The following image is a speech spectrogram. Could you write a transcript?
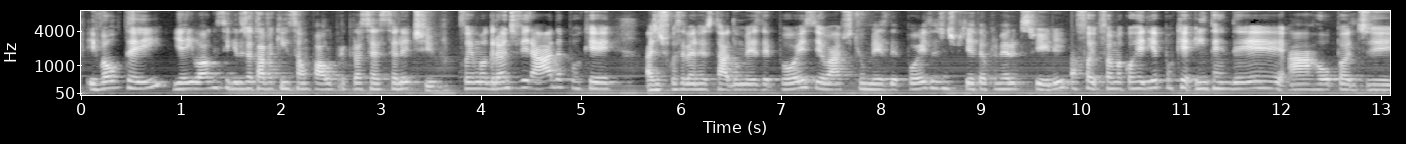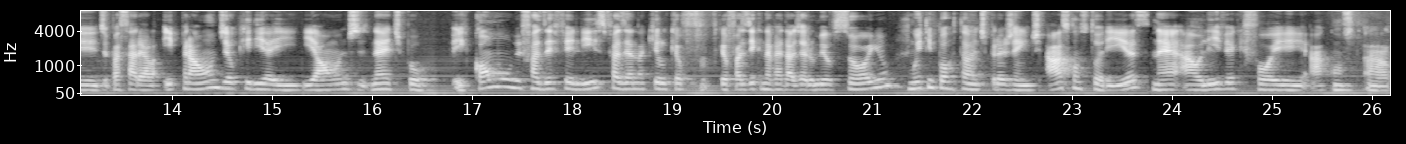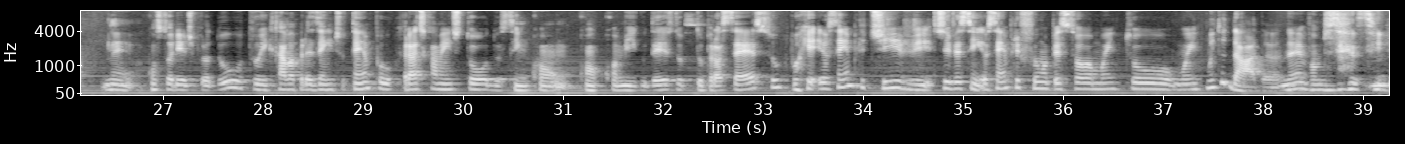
e voltei, e aí logo em seguida já tava aqui em São Paulo para o processo seletivo. Foi uma grande virada, porque a gente ficou sabendo o resultado um mês depois, e eu acho que um mês depois a gente podia ter o primeiro desfile. Foi, foi uma correria, porque entender a roupa de, de passarela e para onde eu queria ir, e aonde, né, tipo, e como me fazer feliz fazendo aquilo que eu, que eu fazia, que na verdade era o meu sonho. Muito importante pra gente as consultorias, né? A Olivia, que foi a, a né, consultoria de produto e que estava presente o tempo praticamente todo, assim, com, com comigo desde o processo, porque eu sempre tive, tive assim, eu sempre fui uma pessoa muito, muito, muito dada, né? Vamos dizer assim,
